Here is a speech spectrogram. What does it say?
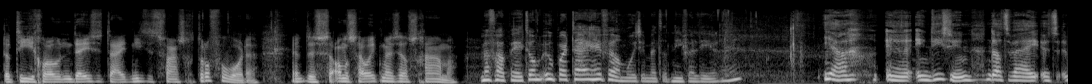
dat die gewoon in deze tijd niet het zwaarst getroffen worden. dus anders zou ik mijzelf schamen. Mevrouw Petom, uw partij heeft wel moeite met dat nivelleren, hè? Ja, uh, in die zin dat wij het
